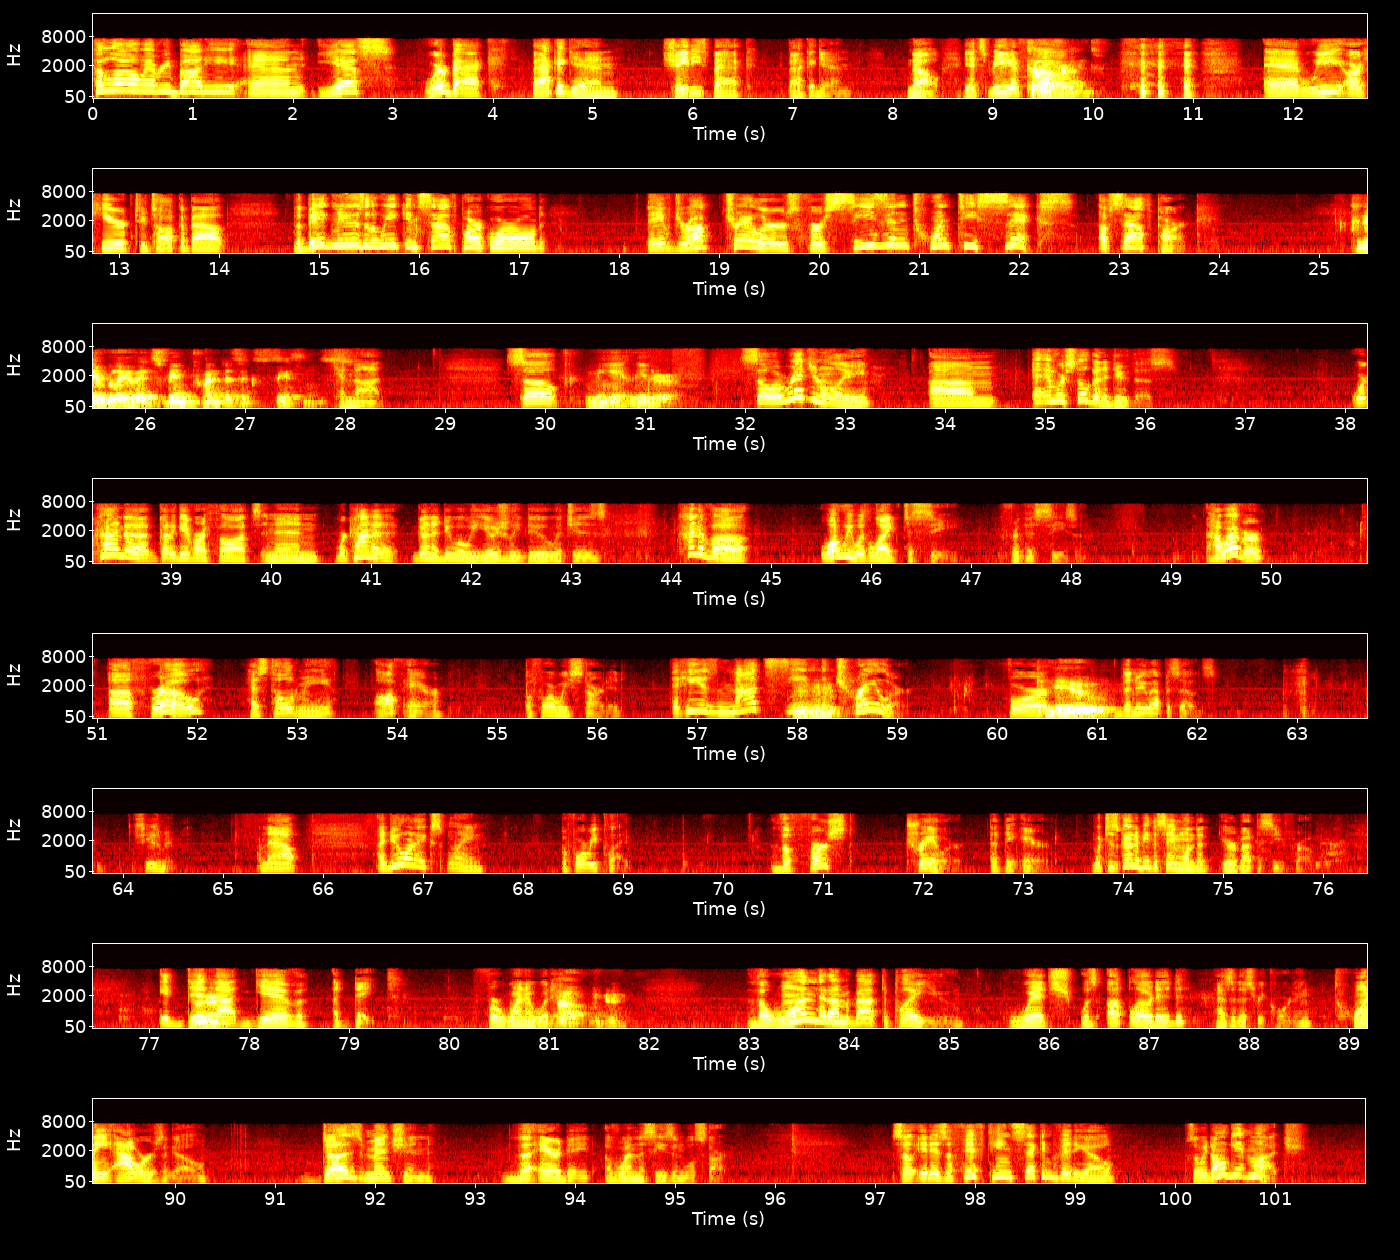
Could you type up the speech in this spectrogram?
Hello, everybody, and yes, we're back, back again. Shady's back, back again. No, it's me and Fro, and we are here to talk about the big news of the week in South Park world. They've dropped trailers for season 26 of South Park. Can you believe it's been 26 seasons? Cannot. So, Me neither. So originally, um, and and we're still going to do this. We're kind of going to give our thoughts, and then we're kind of going to do what we usually do, which is kind of a what we would like to see for this season. However, uh, Fro has told me off air before we started that he has not seen the Mhm. trailer for No. the new episodes. Excuse me. Now, I do want to explain before we play the first trailer that they aired, which is going to be the same one that you're about to see, Fro. It did Okay. not give a date for when it would air. Oh, okay. The one that I'm about to play you, which was uploaded as of this recording 20 hours ago, does mention the air date of when the season will start. So it is a 15 second video, so we don't get much,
